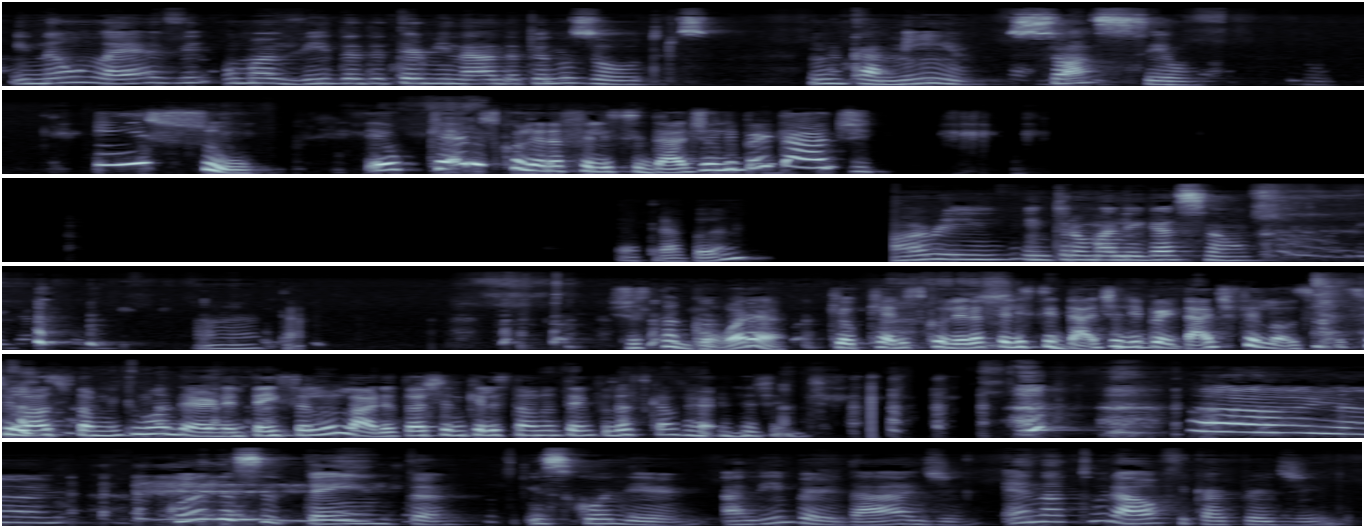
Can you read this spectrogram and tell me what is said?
e não leve uma vida determinada pelos outros. Um caminho só seu. Isso! Eu quero escolher a felicidade e a liberdade. Tá travando? Sorry, entrou uma ligação. Ah, tá. Justo agora que eu quero escolher a felicidade e a liberdade, filósofo. Esse filósofo está muito moderno, ele tem celular. Eu tô achando que eles estão no tempo das cavernas, gente. Ai, ai. Quando se tenta escolher a liberdade, é natural ficar perdido.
